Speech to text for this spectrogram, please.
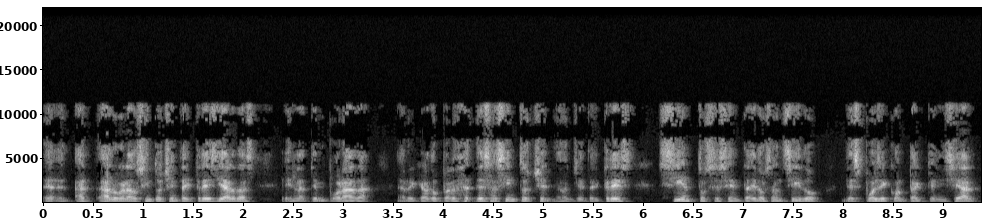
Eh, ha, ha, logrado 183 yardas en la temporada. Eh, Ricardo, pero de esas 183, 162 han sido después de contacto inicial.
